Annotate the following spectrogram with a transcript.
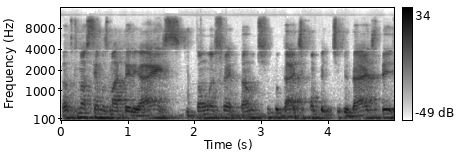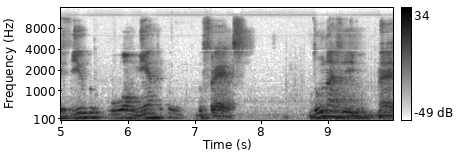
Tanto que nós temos materiais que estão enfrentando dificuldade de competitividade devido ao aumento do, do frete do navio. Né?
